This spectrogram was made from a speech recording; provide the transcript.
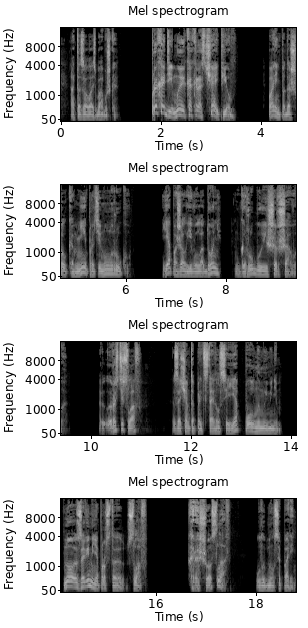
— отозвалась бабушка. «Проходи, мы как раз чай пьем». Парень подошел ко мне и протянул руку. Я пожал его ладонь, грубую и шершавую. «Ростислав», — зачем-то представился я полным именем. «Но зови меня просто Слав». «Хорошо, Слав», — улыбнулся парень.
